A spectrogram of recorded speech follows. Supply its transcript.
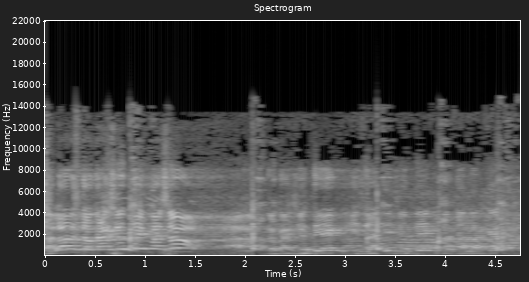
Tolong tukang syuting masuk. Ah, tukang syuting, Izadi syuting, mantan laki.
